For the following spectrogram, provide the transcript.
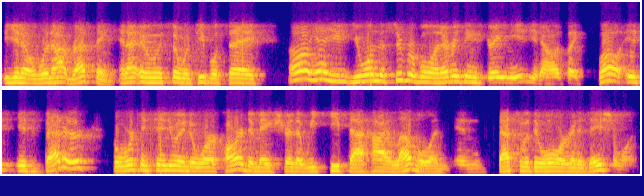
you know we're not resting. And I and so when people say, "Oh yeah, you you won the Super Bowl and everything's great and easy now," it's like, well, it's it's better, but we're continuing to work hard to make sure that we keep that high level, and and that's what the whole organization wants.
